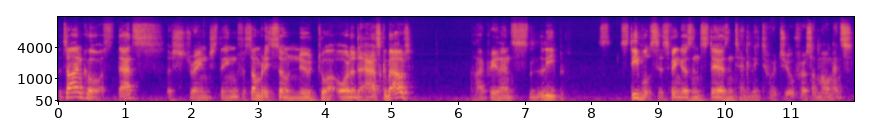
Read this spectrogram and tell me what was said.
The time cores, that's a strange thing for somebody so new to our order to ask about. The High Preland sleep, steeples his fingers and stares intently towards you for some moments.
